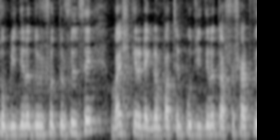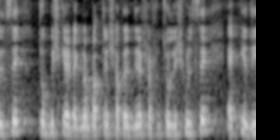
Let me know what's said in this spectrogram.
চব্বিশ দিনের দুশো সত্তর ফিলসে, বাইশ ক্যারেট এক গ্রাম পাচ্ছেন পঁচিশ দিনে চারশো ষাট ফিলসে, চব্বিশ ক্যারেট এক গ্রাম পাচ্ছেন সাতাশ দিনে সাতশো চল্লিশ ফিলসে, এক কেজি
